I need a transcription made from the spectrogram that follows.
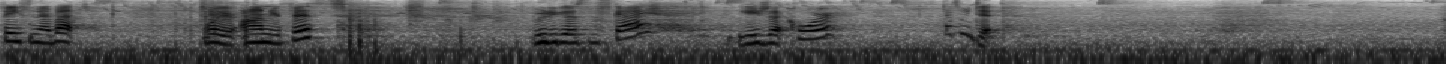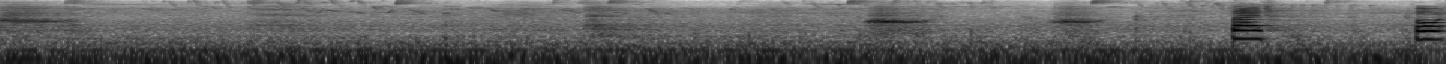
facing our butt or you're on your fists. Booty goes to the sky. Engage that core as we dip. Five, four,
